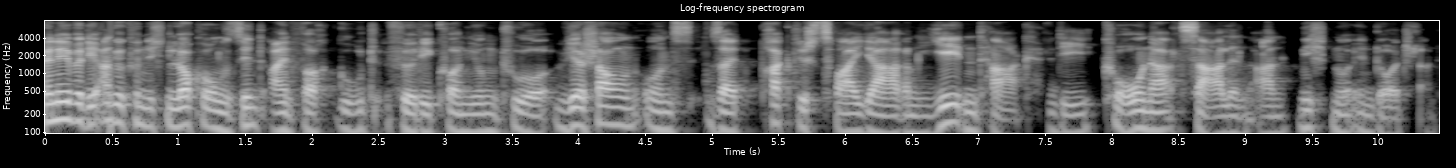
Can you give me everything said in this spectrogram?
Herr Newe, die angekündigten Lockerungen sind einfach gut für die Konjunktur. Wir schauen uns seit praktisch zwei Jahren jeden Tag die Corona-Zahlen an, nicht nur in Deutschland.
